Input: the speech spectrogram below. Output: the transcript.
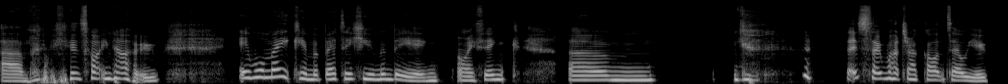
um, because I know it will make him a better human being, I think. Um, there's so much I can't tell you.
